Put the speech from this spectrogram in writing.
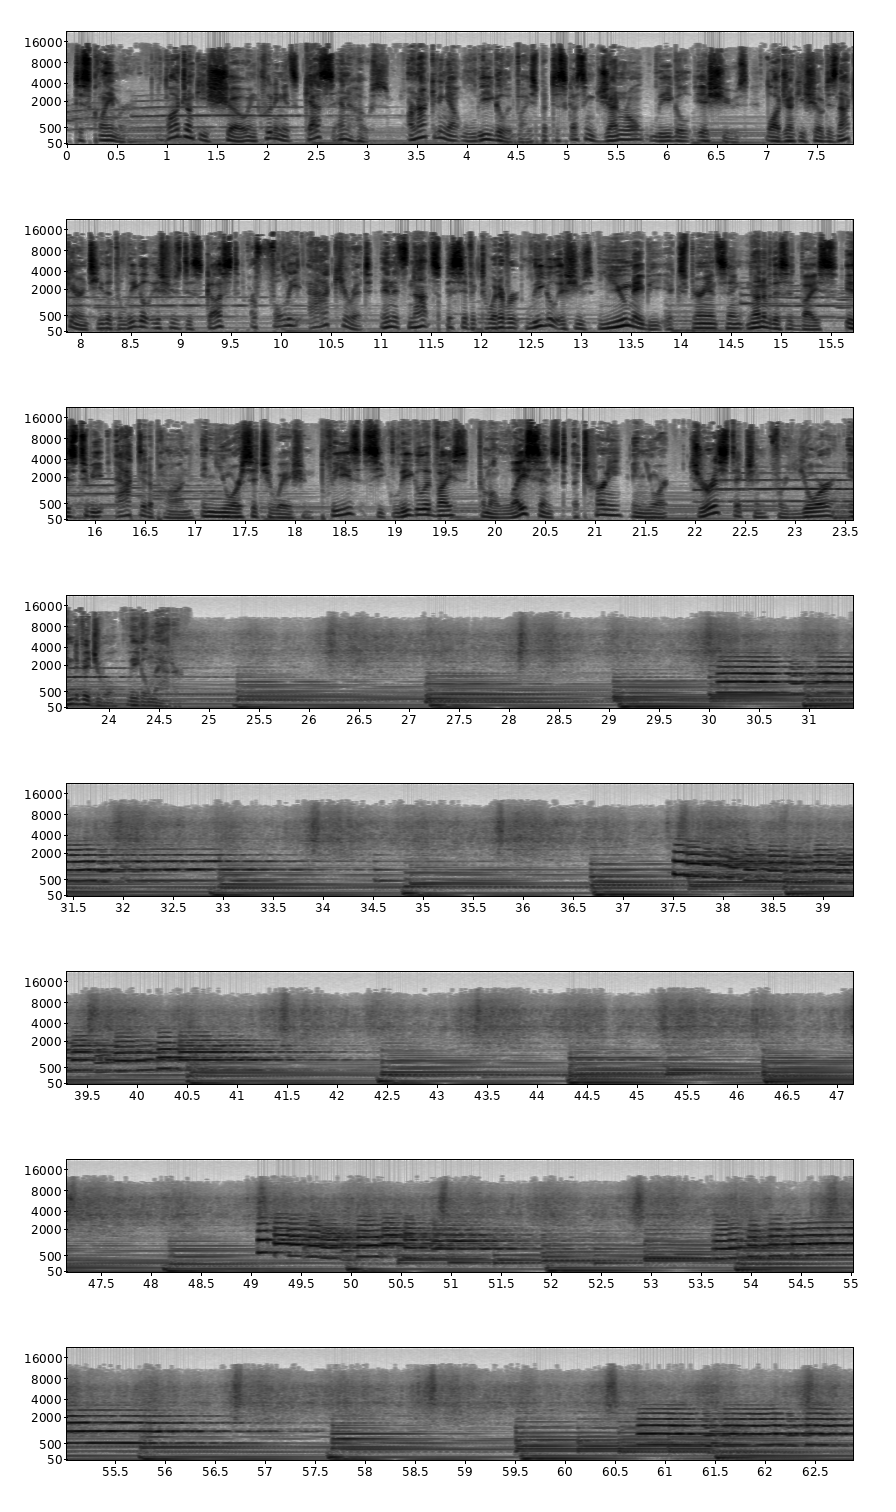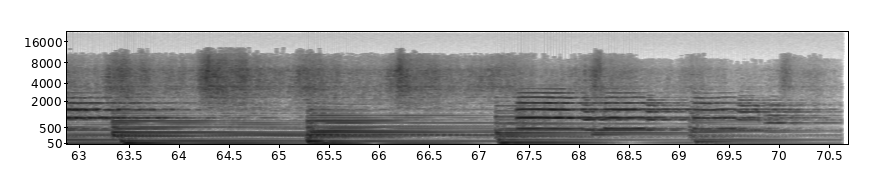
Disclaimer Law Junkie Show, including its guests and hosts, are not giving out legal advice, but discussing general legal issues. Law Junkie Show does not guarantee that the legal issues discussed are fully accurate, and it's not specific to whatever legal issues you may be experiencing. None of this advice is to be acted upon in your situation. Please seek legal advice from a licensed attorney in your jurisdiction for your individual legal matter.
